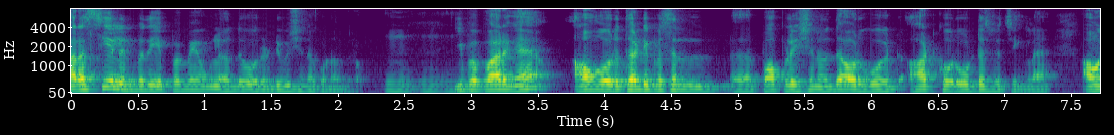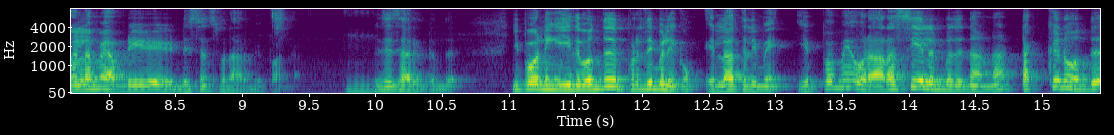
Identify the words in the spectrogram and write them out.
அரசியல் என்பது எப்பவுமே உங்களை வந்து ஒரு டிவிஷனை கொண்டு வந்துடும். இப்போ பாருங்க அவங்க ஒரு தேர்ட்டி பர்சன்ட் பாப்புலேஷன் வந்து அவருக்கு ஒரு ஹார்ட் கோர் ஓட்டர்ஸ் வச்சிங்களேன். அவங்க எல்லாமே அப்படியே டிஸ்டன்ஸ் பண்ண ஆரம்பிப்பாங்க. விஜய் சார்கிட்ட இருந்து. இப்போ நீங்கள் இது வந்து பிரதிபலிக்கும் எல்லாத்துலேயுமே. எப்பவுமே ஒரு அரசியல் என்பது என்னன்னா டக்குன்னு வந்து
